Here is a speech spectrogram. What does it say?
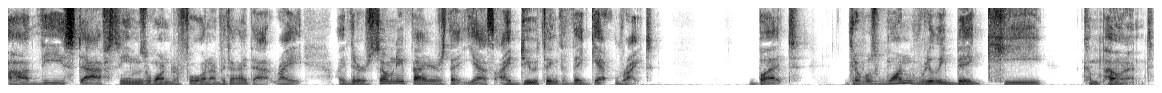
uh, the staff seems wonderful, and everything like that, right? Like there are so many factors that yes, I do think that they get right, but there was one really big key component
